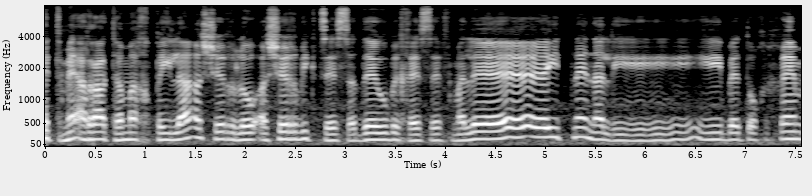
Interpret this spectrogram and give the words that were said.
את מערת המכפלה אשר לו, אשר בקצה שדה ובכסף מלא, יתננה לי בתוככם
